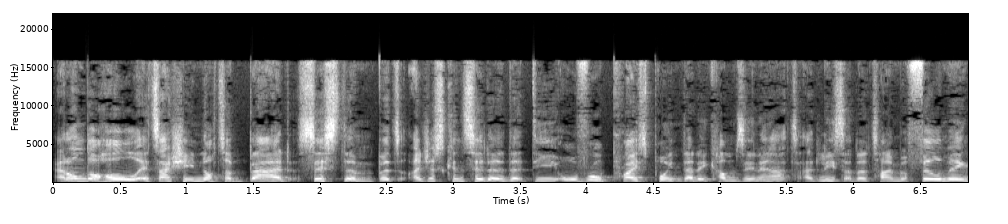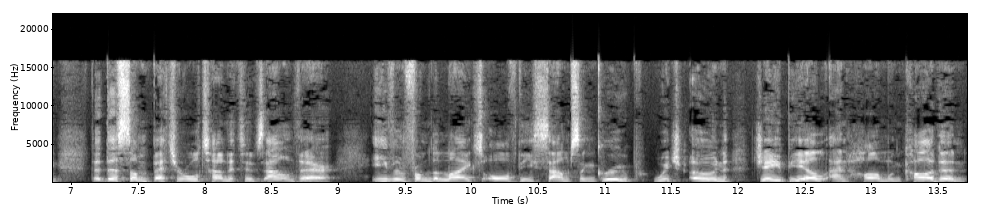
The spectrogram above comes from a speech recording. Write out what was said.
And on the whole, it's actually not a bad system, but I just consider that the overall price point that it comes in at, at least at the time of filming, that there's some better alternatives out there, even from the likes of the Samsung Group, which own JBL and Harman Kardon,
